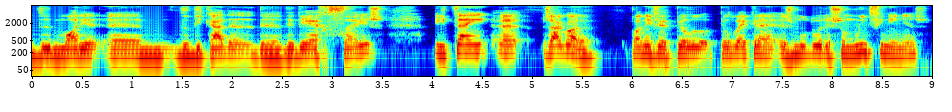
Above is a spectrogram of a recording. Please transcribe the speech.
de memória uh, dedicada de DDR6 e tem, já agora, podem ver pelo, pelo ecrã, as molduras são muito fininhas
